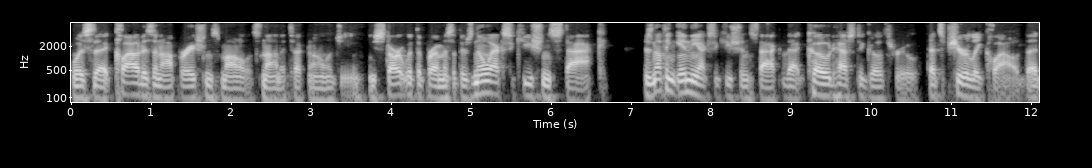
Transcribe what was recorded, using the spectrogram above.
was that cloud is an operations model. It's not a technology. You start with the premise that there's no execution stack there's nothing in the execution stack that code has to go through that's purely cloud. That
